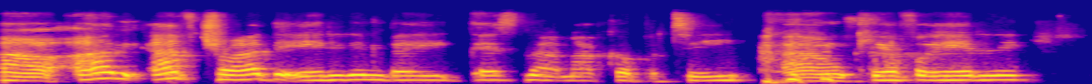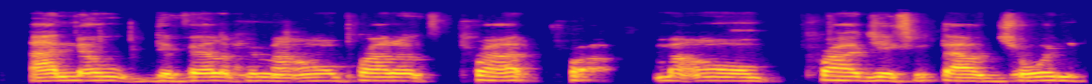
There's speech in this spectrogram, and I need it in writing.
Uh, I, I've tried the editing, babe. That's not my cup of tea. I don't care for editing. I know developing my own products, pro, pro, my own projects without Jordan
